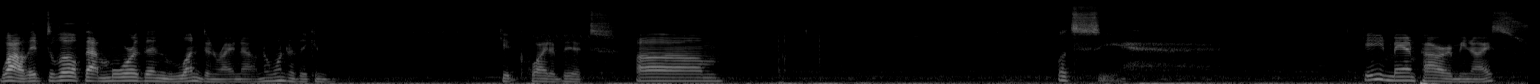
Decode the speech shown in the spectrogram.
Wow, they've developed that more than London right now. No wonder they can get quite a bit. Um, let's see. Gaining manpower would be nice.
